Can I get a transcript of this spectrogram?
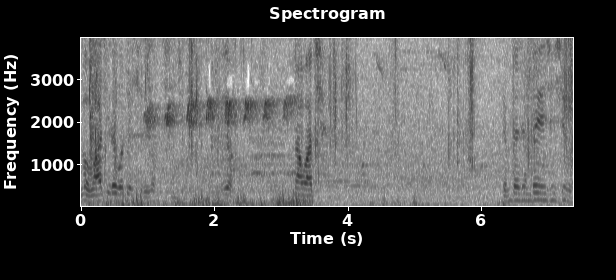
ఇంకో వాచ్ ఇదే కొట్టేసి ఇగో. ఇగో నా వాచ్ చెంపే చెంపే వేసేసారు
